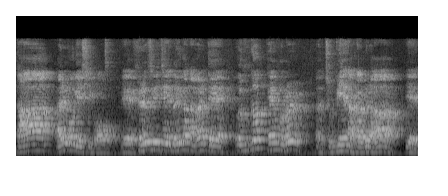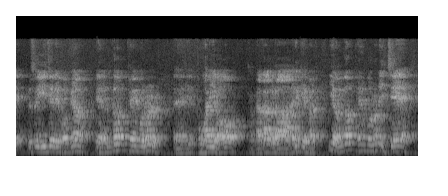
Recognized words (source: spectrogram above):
다 알고 계시고 예 그래서 이제 너희가 나갈 때 응급 대물을 어, 준비해 나가거라 예 그래서 이절에 보면 예, 응급 대물을 예, 구하여 나가거라 이렇게 말이 응급 대물은 이제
